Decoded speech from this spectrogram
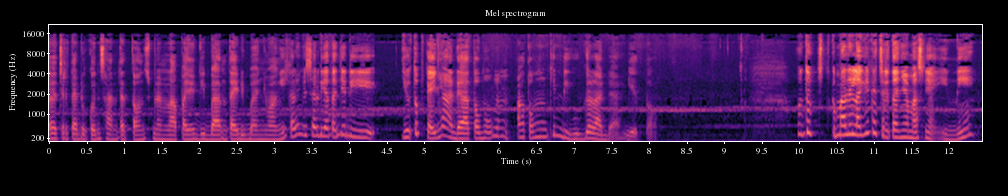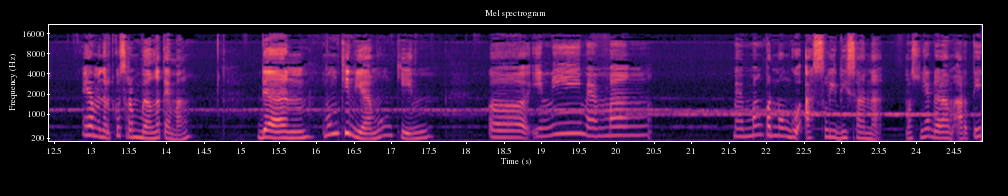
uh, cerita dukun santet tahun 98 yang dibantai di Banyuwangi kalian bisa lihat aja di YouTube kayaknya ada atau mungkin atau mungkin di Google ada gitu. Untuk kembali lagi ke ceritanya masnya ini ya menurutku serem banget emang. Dan mungkin ya mungkin uh, ini memang memang penunggu asli di sana. Maksudnya dalam arti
